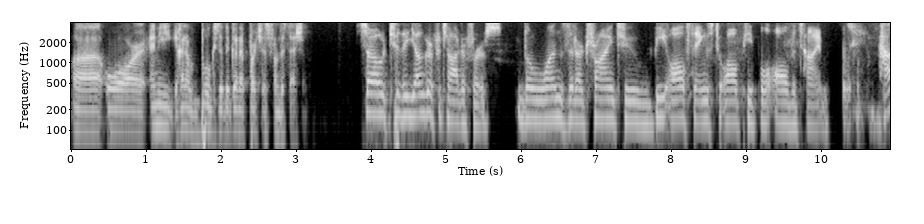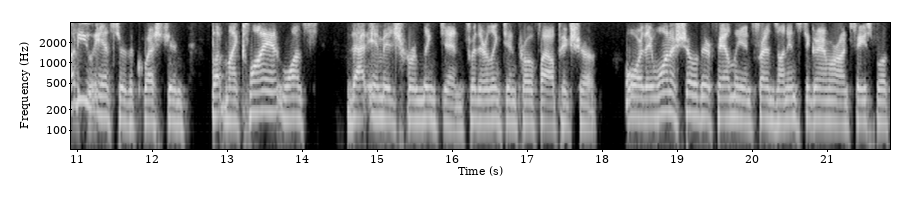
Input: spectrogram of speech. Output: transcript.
uh, or any kind of books that they're going to purchase from the session so, to the younger photographers, the ones that are trying to be all things to all people all the time, how do you answer the question? But my client wants that image for LinkedIn, for their LinkedIn profile picture, or they want to show their family and friends on Instagram or on Facebook,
